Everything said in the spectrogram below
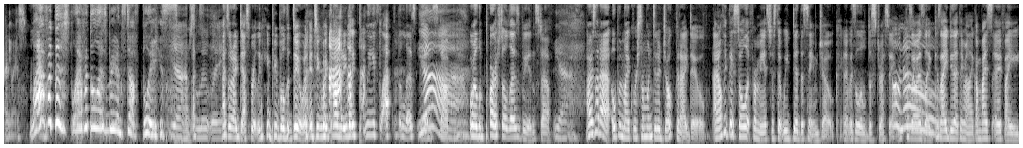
Anyways, Laugh at this, laugh at the lesbian stuff, please. yeah, absolutely. That's what I desperately need people to do when I do my comedy. like, please laugh at the lesbian Yeah. stuff or the partial lesbian stuff. yeah. I was at an open mic where someone did a joke that I do. I don't think they stole it from me. It's just that we did the same joke, and it was a little distressing. Oh, Because I was like, because I do that thing where like I'm by if I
